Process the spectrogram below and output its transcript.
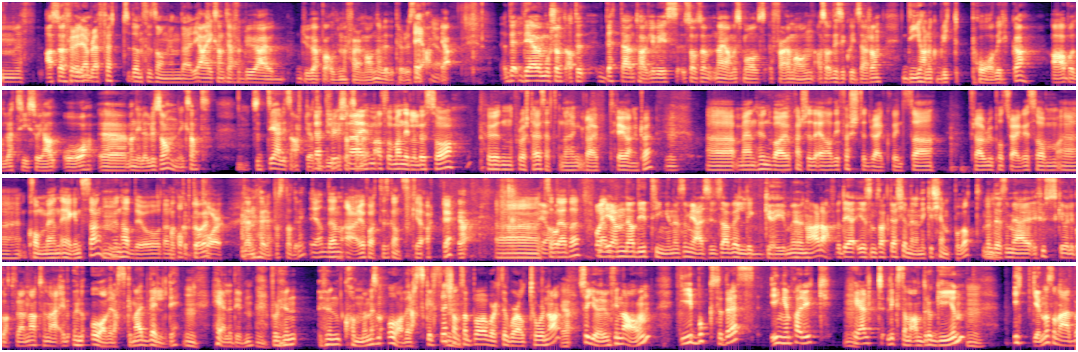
altså, før jeg ble født, den sesongen der. Ja, ikke sant? Ja, for du er jo Du er på alder med Fairmone, eller det prøver å si? Ja. ja. Det, det er jo morsomt at det, dette er antageligvis sånn som Naomi Smalls, Fairmone, altså disse queens er sånn, de har nok blitt påvirka av både Latrice Royal og uh, Manila Luzon, ikke sant? Så det er litt sånn artig at de blir slått Nei, altså Manila Luzon Hun, For det første har jeg sett henne live tre ganger, tror jeg. Mm. Uh, men hun var jo kanskje en av de første drag queensa fra RuPaul's Drag Race som uh, kom med en egen sang. Hun hadde jo den Hot Couture. Den hører jeg på stadig vekk. Ja, den er jo faktisk ganske artig. Ja. Uh, Ja, så og- det der. Og Men en av de tingene som jeg syns er veldig gøy med hun her, da for det, Som sagt, jeg kjenner henne ikke kjempegodt, men det som jeg husker veldig godt fra henne, at hun, er, hun overrasker meg veldig hele tiden. For hun hun kommer med sånne overraskelser, sånn som på Work the World Tour nå. Ja. Så gjør hun finalen i buksedress, ingen parykk, helt liksom androgyn. Ikke noe sånn her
